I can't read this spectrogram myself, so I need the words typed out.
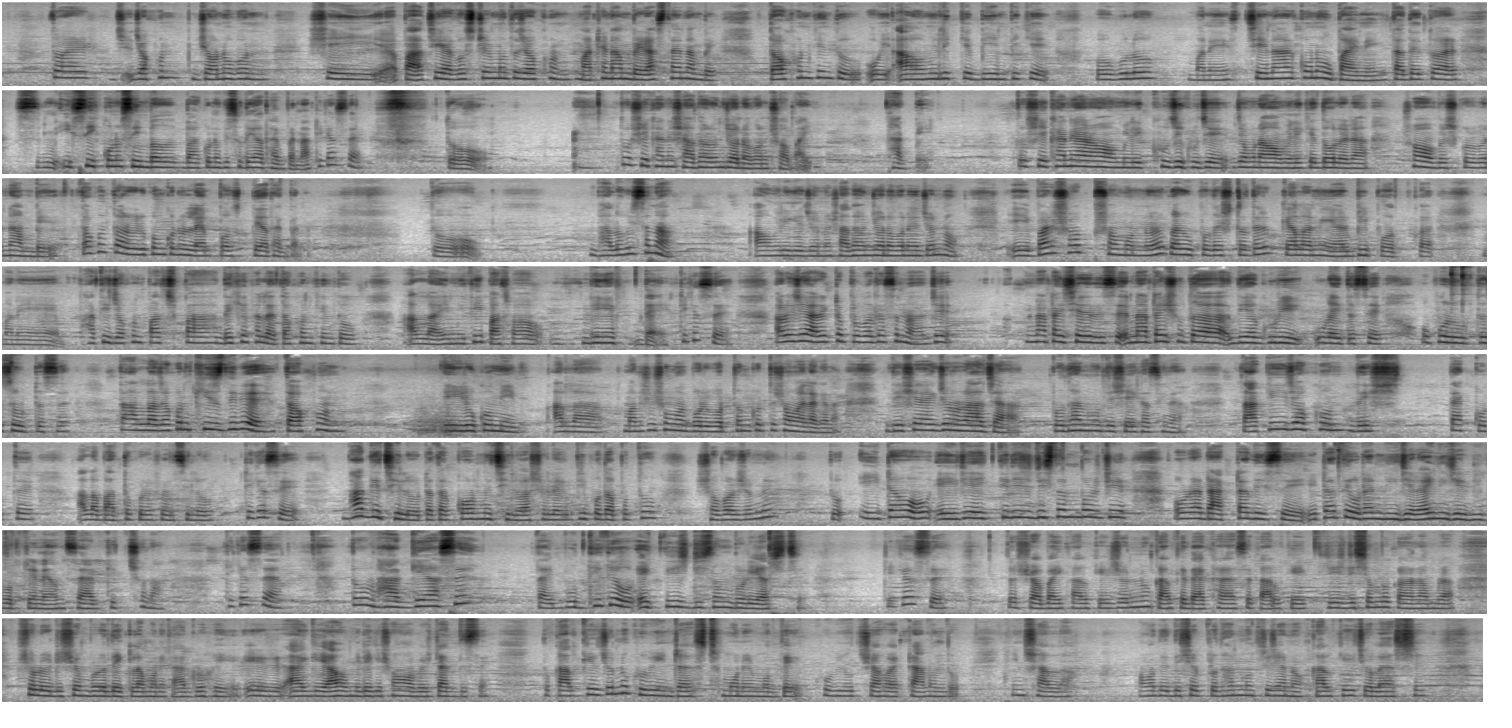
তো আর যখন জনগণ সেই পাঁচই আগস্টের মতো যখন মাঠে নামবে, রাস্তায় নামবে, তখন কিন্তু ওই আওয়ামী লীগকে বিএনপিকে ওগুলো মানে চেনার কোনো উপায় নেই। তাদের তো আর ইসি কোনো সিম্বল বা কোনো কিছু দেওয়া থাকবে না, ঠিক আছে? তো তো সেখানে সাধারণ জনগণ সবাই থাকবে। তো সেখানে আর আওয়ামী লীগ খুঁজে খুঁজে, যেমন আওয়ামী লীগের দলেরা সমাবেশ করবে, নামবে, তখন তো আর ওইরকম কোনো ল্যাম্প পোস্ট দেওয়া থাকবে না। তো, ভালো হয়েছে না? আওয়ামী লীগের জন্য, সাধারণ জনগণের জন্য, এবার সব সমন্বয়ক আর উপদেষ্টাদের কেলানি আর বিপদ মানে হাতি যখন পাঁচ পা দেখে ফেলে, তখন কিন্তু আল্লাহ এমনিতেই পাঁচ পা ভেঙে দেয়, ঠিক আছে? আর ওই যে আরেকটা প্রবাদ আছে না, যে নাটাই ছেড়ে দিছে, নাটাই সুতা দিয়া ঘুড়ি উড়াইতেছে, উপরে উঠতেছে উঠতেছে। তা আল্লাহ যখন খিস দিবে, তখন এইরকমই আল্লাহ মানুষের সময় পরিবর্তন করতে সময় লাগে না। দেশের একজন রাজা, প্রধানমন্ত্রী শেখ হাসিনা, তাকেই যখন দেশ ত্যাগ করতে আল্লাহ বাধ্য করে ফেলছিল, ঠিক আছে? ভাগ্যে ছিল, ওটা তার কর্মে ছিল, আসলে বিপদ আপদ সবার জন্য। তো এইটাও এই যে একত্রিশ ডিসেম্বর যে ওরা ডাকটা দিছে, এটাতে ওরা নিজেরাই নিজের বিপদ টেনে আনছে, আর কিচ্ছু না, ঠিক আছে? তো ভাগ্যে আছে তাই বুদ্ধিতেও একত্রিশ ডিসেম্বরই আসছে। ঠিক আছে? তো সবাই কালকের জন্য, কালকে দেখার আছে, কালকে একত্রিশ ডিসেম্বর, কারণ আমরা ষোলোই ডিসেম্বরও দেখলাম অনেক আগ্রহে। এর আগে আওয়ামী লীগের সমাবেশ ডাক দিছে। তো কালকের জন্য খুবই ইন্টারেস্ট মনের মধ্যে খুবই উৎসাহ, একটা আনন্দ। ইনশাল্লাহ আমাদের দেশের প্রধানমন্ত্রী যেন কালকেই চলে আসছে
